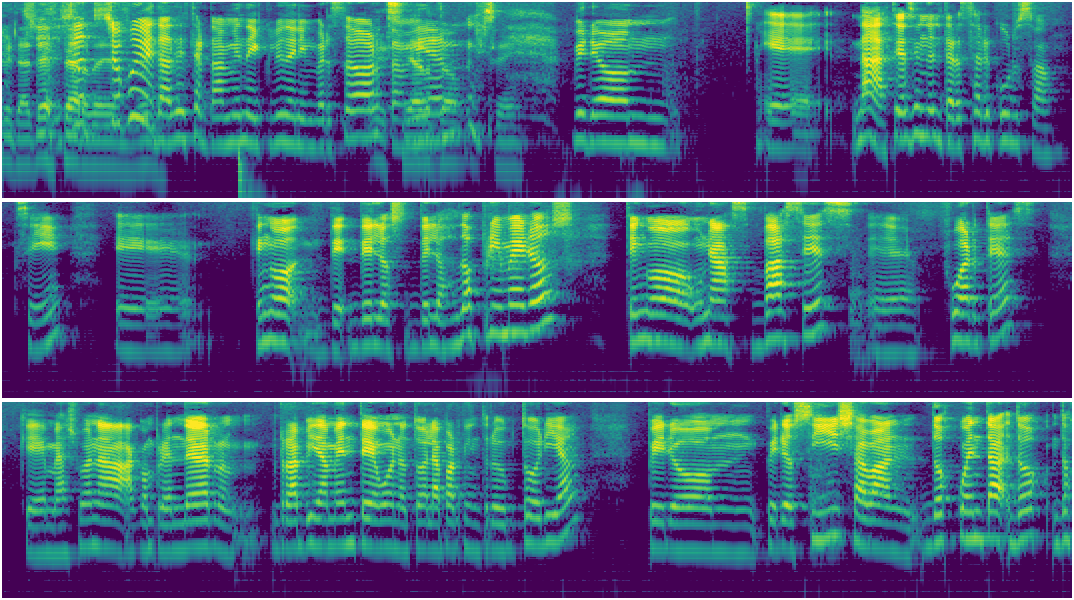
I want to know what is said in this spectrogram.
beta tester yo, fui beta tester también del Club del Inversor. también. sí. Pero mm, eh, nada, estoy haciendo el tercer curso, ¿sí? Eh, tengo, de, los, de los dos primeros, tengo unas bases fuertes que me ayudan a, a, comprender rápidamente, bueno, toda la parte introductoria Pero, mm, pero sí, ya van dos cuentas, dos, dos,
